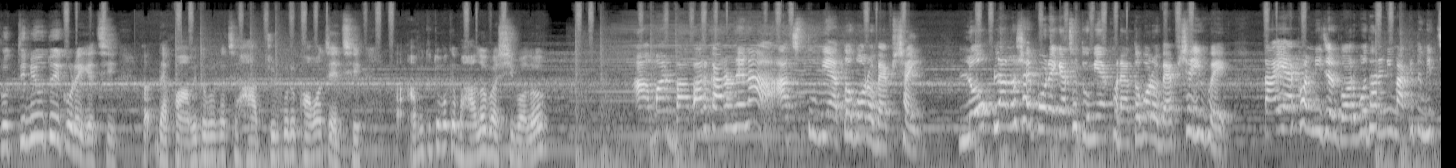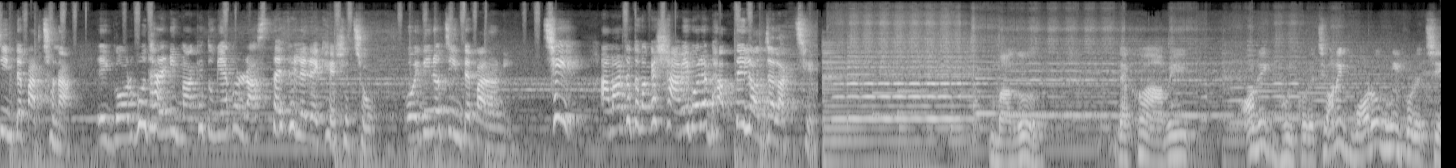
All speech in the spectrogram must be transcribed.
প্রতিনিয়তই করে গেছি। দেখো, আমি তোমার কাছে হাত জোর করে ক্ষমা চাইছি। আমি তো তোমাকে ভালোবাসি, বলো। আমার বাবার কারণে না, আজ তুমি এত বড় ব্যবসায়ী। লোভ লালসায় পড়ে গেছো তুমি এখন এত বড় ব্যবসায়ী হয়ে। তাই এখন নিজের গর্ভধারিণী মাকে তুমি চিনতে পারছ না। এই গর্ভধারিণী মাকে তুমি এখন রাস্তায় ফেলে রেখে এসেছ। ওই দিনও চিনতে পারোনি। ছি! আমার তো তোমাকে স্বামী বলে ভাবতেই লজ্জা লাগছে। মাগো, দেখো আমি অনেক ভুল করেছি, অনেক বড় ভুল করেছি।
